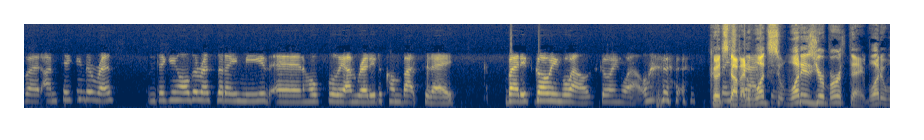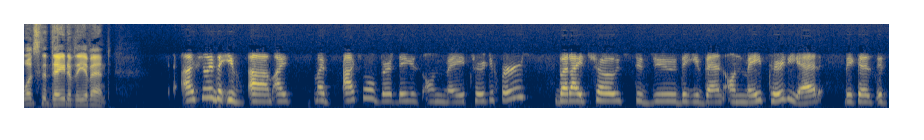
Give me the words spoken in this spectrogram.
but I'm taking the rest. I'm taking all the rest that I need, and hopefully, I'm ready to come back today but it's going well. It's going well. Good stuff. And what's what is your birthday? What what's the date of the event? Actually, the um, I my actual birthday is on May 31st, but I chose to do the event on May 30th because it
